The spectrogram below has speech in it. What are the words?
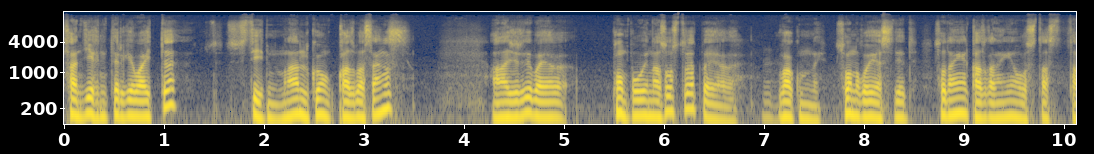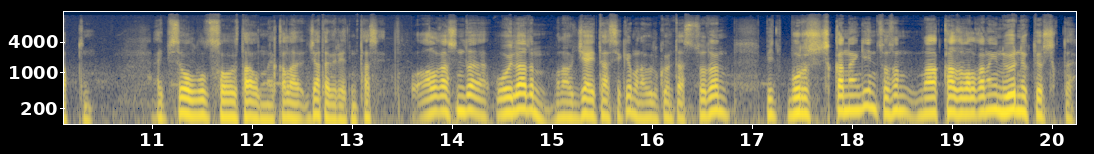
сантехниктер келіп айтты істейтін мынаны үлкен қазбасаңыз ана жерде баяғы помповой насос тұрады баяғы вакуумный соны қоясыз деді содан кейін қазғаннан кейін осы тасты таптым әйтпесе ол сол табылмай қала жата беретін тас еді. Алғашында ойладым мынау жай тас екен мынау үлкен тас. Содан бүйтіп бұрыш шыққаннан кейін сосын мына қазып алғаннан кейін өрнектер шықты.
